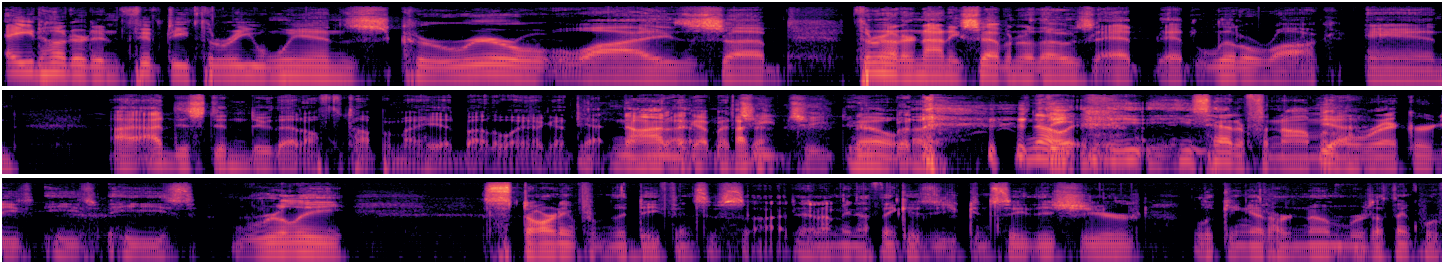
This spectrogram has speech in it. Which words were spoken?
eight hundred and fifty-three wins career-wise. Uh, Three hundred ninety-seven of those at at Little Rock, and I, I, just didn't do that off the top of my head. By the way, I got yeah, no, I, I got my I, cheat sheet. Here, no, uh, no, he, he's had a phenomenal yeah. record. He's he's he's really starting from the defensive side. And I mean, I think as you can see this year, looking at our numbers, I think we're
